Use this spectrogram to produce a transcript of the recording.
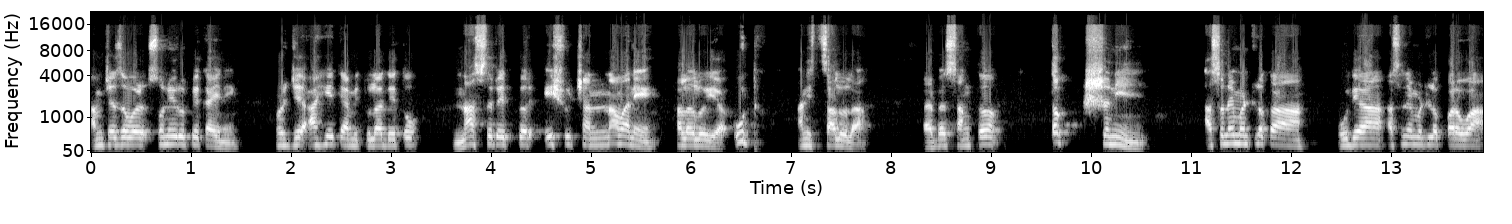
आमच्याजवळ सोने रुपये काही नाही. पण जे आहे ते आम्ही तुला देतो. नासरेतकर येशूच्या नावाने. हललोया. उठ आणि चालूला अभ्यास सांगतं तक्षणी असं नाही म्हटलं का? उद्या असं नाही म्हटलं परवा.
